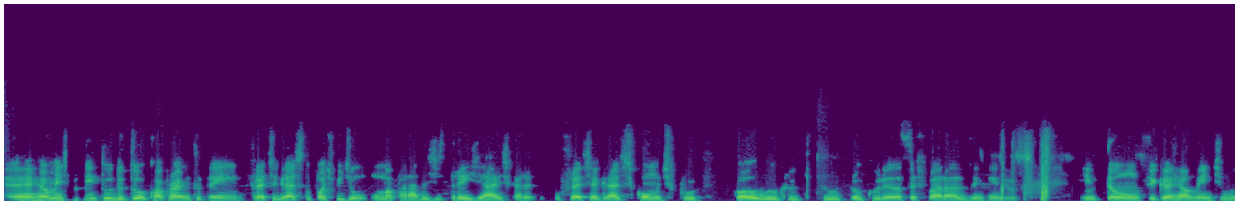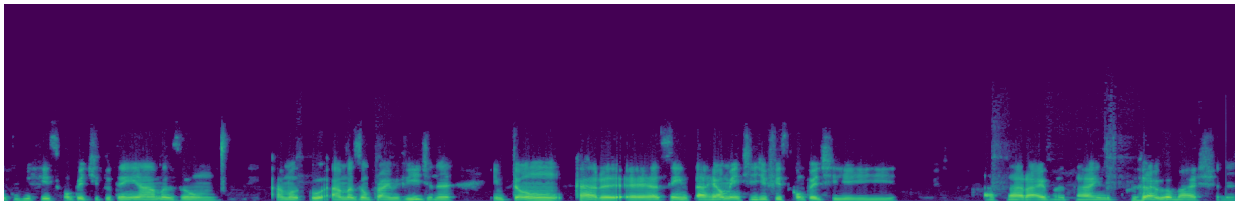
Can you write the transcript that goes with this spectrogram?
é, realmente, tu tem tudo. Tu, com a Prime, tu tem frete grátis. Tu pode pedir um, uma parada de 3 reais, cara. O frete é grátis. Como, tipo, qual é o lucro que tu procura nessas paradas, entendeu? Então fica realmente muito difícil competir. Tu tem a Amazon, a Amazon Prime Video, né? Então, cara, é assim, tá realmente difícil competir. A Saraiva tá indo por água abaixo, né?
